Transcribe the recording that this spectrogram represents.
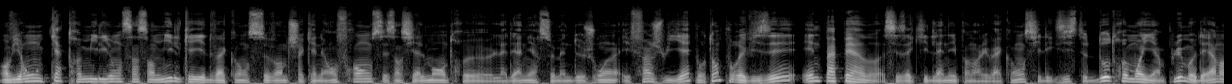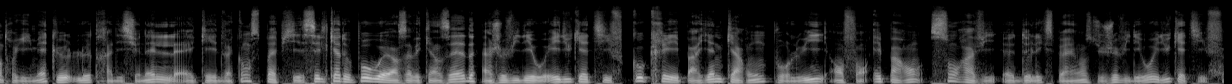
Environ 4 500 000 cahiers de vacances se vendent chaque année en France, essentiellement entre la dernière semaine de juin et fin juillet. Pourtant, pour réviser et ne pas perdre ses acquis de l'année pendant les vacances, il existe d'autres moyens plus modernes, entre guillemets, que le traditionnel cahier de vacances papier. C'est le cas de Powers avec un Z, un jeu vidéo éducatif co-créé par Yann Caron. Pour lui, enfants et parents sont ravis de l'expérience du jeu vidéo éducatif.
